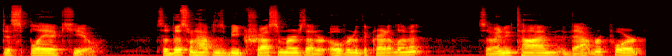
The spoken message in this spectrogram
display a cue. So this one happens to be customers that are over to the credit limit. So anytime that report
